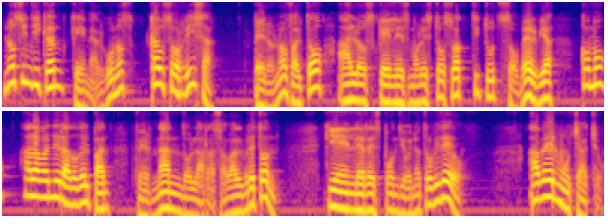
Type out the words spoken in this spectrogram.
Nos indican que en algunos causó risa, pero no faltó a los que les molestó su actitud soberbia, como al abanderado del PAN Fernando Larrazabal Bretón, quien le respondió en otro video. A ver muchacho,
